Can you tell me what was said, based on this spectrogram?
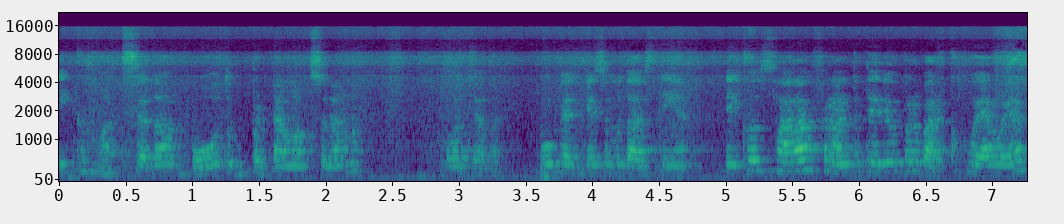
ਇੱਕ ਮਕਸਦ ਆ ਬਹੁਤ ਵੱਡਾ ਮਕਸਦ ਆ ਹਨਾ? ਬਹੁਤ ਜ਼ਿਆਦਾ। ਉਹ ਮੈਂ ਅੱਗੇ ਤੁਹਾਨੂੰ ਦੱਸਦੀ ਆ ਦੇਖੋ, ਸਾਰਾ ਫਰੰਟ ਤੇ ਇਹਦੇ ਉੱਪਰ ਵਰਕ ਹੋਇਆ ਹੋਇਆ।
